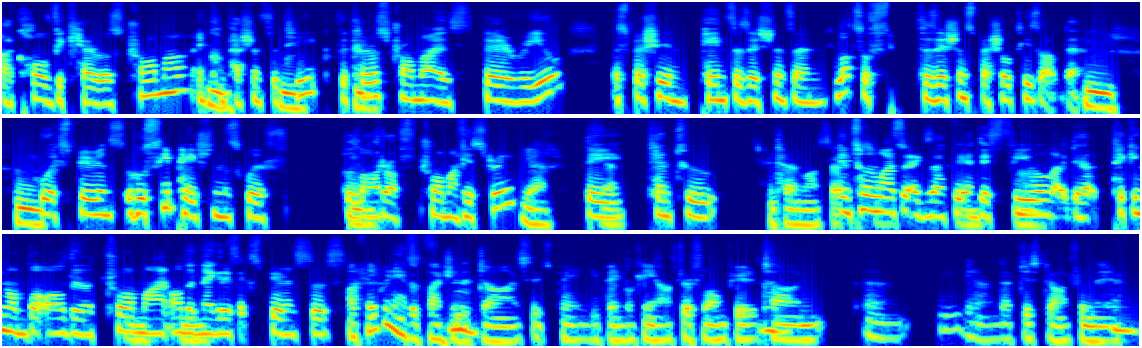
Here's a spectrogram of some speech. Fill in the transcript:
I call vicarious trauma and Mm. compassion fatigue? Vicarious trauma is very real, especially in pain physicians and lots of physician specialties out there Mm. Mm. who experience who see patients with a Mm. lot of trauma history. Yeah. They Yeah. tend to Internalize that. internalize it exactly and they feel like they're taking on board all the trauma and all the Mm. negative experiences. I think when you have a patient that dies, it's been you've been looking after for a long period of Mm. time. Um, you know, they've just died from their Mm.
